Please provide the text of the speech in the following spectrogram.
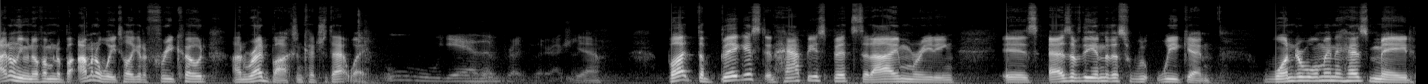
I don't even know if I'm gonna. Buy, I'm gonna wait till I get a free code on Redbox and catch it that way. ooh yeah, that would probably be better actually. Yeah. But the biggest and happiest bits that I'm reading is as of the end of this w- weekend, Wonder Woman has made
